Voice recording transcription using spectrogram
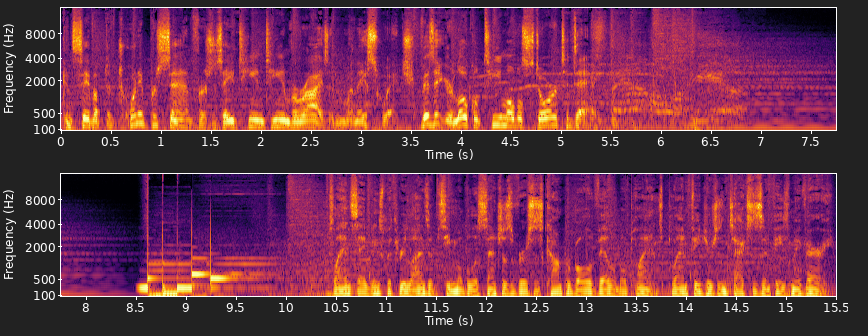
can save up to 20% versus AT&T and Verizon when they switch. Visit your local T-Mobile store today. Plan savings with three lines of T Mobile Essentials versus comparable available plans. Plan features and taxes and fees may vary.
